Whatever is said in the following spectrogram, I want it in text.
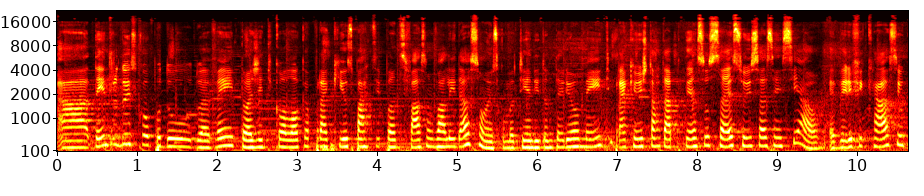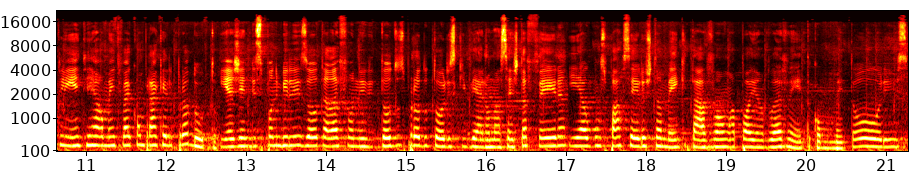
Ah, dentro do escopo do, do evento, a gente coloca para que os participantes façam validações, como eu tinha dito anteriormente, para que uma startup tenha sucesso, isso é essencial. É verificar se o cliente realmente vai comprar aquele produto. E a gente disponibilizou o telefone de todos os produtores que vieram na sexta-feira e alguns parceiros também que estavam apoiando o evento, como mentores,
